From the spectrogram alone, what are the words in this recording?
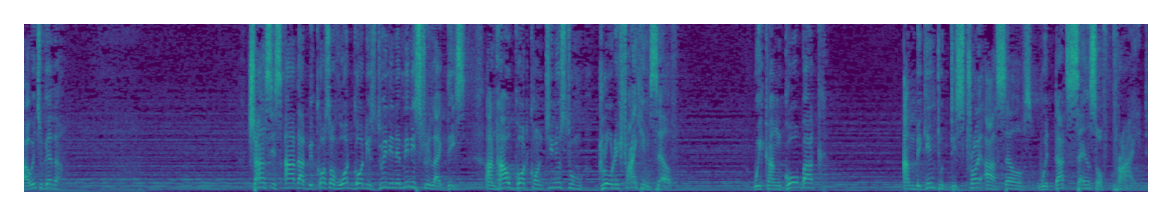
Are we together chances are that because of what God is doing in a ministry like this and how God continues to glorify himself we can go back and begin to destroy ourselves with that sense of pride.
